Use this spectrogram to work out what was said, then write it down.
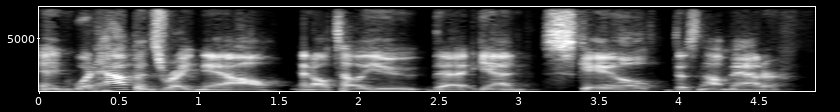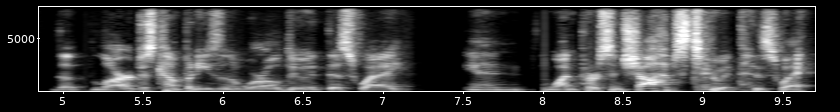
And what happens right now, and I'll tell you that again, scale does not matter. The largest companies in the world do it this way, and one person shops do it this way,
